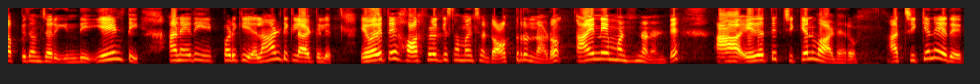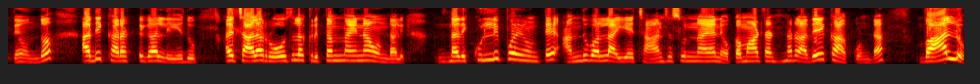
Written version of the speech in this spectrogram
తప్పిదం జరిగింది? ఏంటి? అనేది ఇప్పటికీ ఎలాంటి క్లారిటీ లేదు. ఎవరైతే హాస్పిటల్కి సంబంధించిన డాక్టర్ ఉన్నాడో ఆయన ఏమంటున్నాడంటే ఆ ఏదైతే చికెన్ వాడారో ఆ చికెన్ ఏదైతే ఉందో అది కరెక్ట్గా లేదు. అది చాలా రోజుల క్రితం అయినా ఉండాలి. అది కుళ్ళిపోయి ఉంటే అందువల్ల అయ్యే ఛాన్సెస్ ఉన్నాయని ఒక మాట అంటున్నారు. అదే కాకుండా వాళ్ళు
